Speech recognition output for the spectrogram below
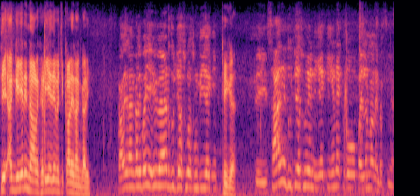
ਤੇ ਅੱਗੇ ਜਿਹੜੀ ਨਾਲ ਖੜੀ ਹੈ ਇਹਦੇ ਵਿੱਚ ਕਾਲੇ ਰੰਗ ਵਾਲੀ। ਕਾਲੇ ਰੰਗ ਵਾਲੀ ਬਈ ਇਹ ਵੀ ਵੈਟ ਦੂਜਾ ਸੂਆ ਸੁੰਦੀ ਹੈਗੀ। ਠੀਕ ਹੈ। ਤੇ ਸਾਰੀਆਂ ਦੂਜੇ ਸੂਏ ਨਹੀਂ ਹੈ ਕਿ ਇਹਨੇ ਇੱਕ ਦੋ ਪਹਿਲਾਂ ਉਹਨਾਂ ਨੇ ਬੱਸੀਆਂ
